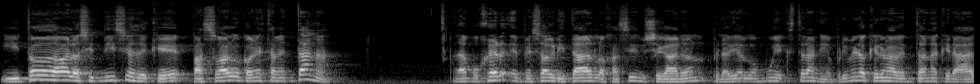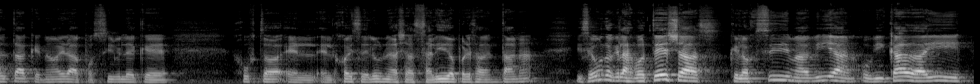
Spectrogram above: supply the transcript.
y todo daba los indicios de que pasó algo con esta ventana. La mujer empezó a gritar, los Hasim llegaron, pero había algo muy extraño. Primero que era una ventana que era alta, que no era posible que justo el, el juez de luna haya salido por esa ventana. Y segundo que las botellas que los Hasim habían ubicado ahí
